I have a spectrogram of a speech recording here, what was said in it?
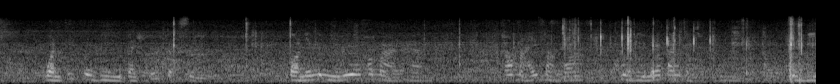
ำวันที่คุณบีไปพูดกับสื่อตอนนี้มันมีเรื่องเข้ามานะคะเข้ามาให้ฟังว่าคุณบีไม่ตั้งใจจะพูดคุณบี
